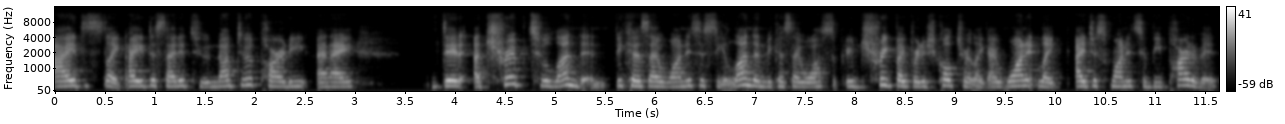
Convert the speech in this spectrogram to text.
I just like, I decided to not do a party and I did a trip to London because I wanted to see London because I was intrigued by British culture. Like I wanted, like, I just wanted to be part of it.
